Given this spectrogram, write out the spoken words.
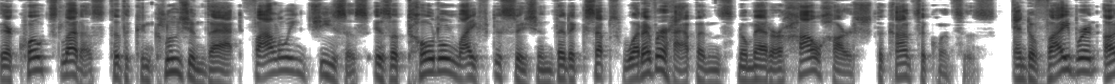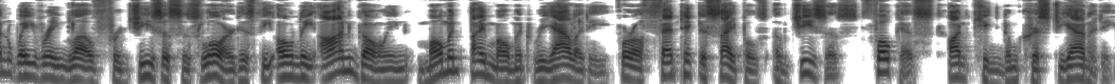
Their quotes led us to the conclusion that following Jesus is a total life decision that accepts whatever happens, no matter how harsh the consequences. And a vibrant, unwavering love for Jesus as Lord is the only ongoing, moment by moment reality for authentic disciples of Jesus focused on kingdom Christianity.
